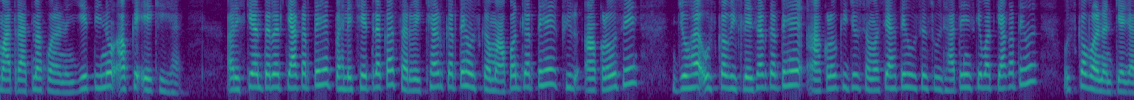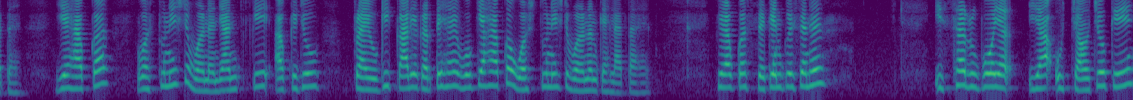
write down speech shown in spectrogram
मात्रात्मक वर्णन, ये तीनों आपके एक ही है। और इसके अंतर्गत क्या करते हैं? पहले क्षेत्र का सर्वेक्षण करते हैं, उसका मापन करते हैं, फिर आंकड़ों से जो है उसका विश्लेषण करते हैं, आंकड़ों की जो समस्या होती है उसे सुलझाते हैं, इसके बाद क्या करते हैं? उसका वर्णन किया जाता है। ये है आपका वस्तुनिष्ठ वर्णन, यानी कि आपके जो प्रायोगिक कार्य करते हैं, वो क्या है आपका? वस्तुनिष्ठ वर्णन कहलाता है। फिर आपका सेकेंड क्वेश्चन है। स्थिर रूपों या, या उच्चावचों के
